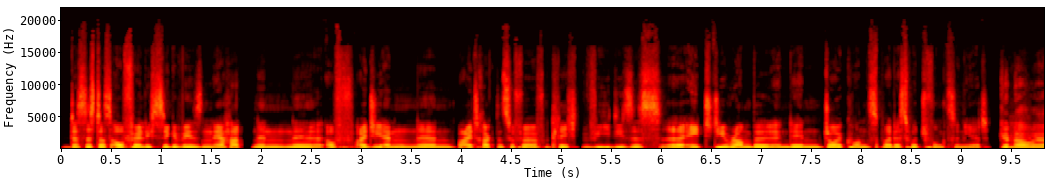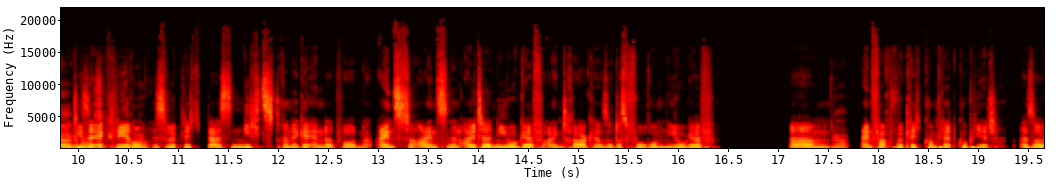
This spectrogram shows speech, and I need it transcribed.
das ist das Auffälligste gewesen. Er hat einen, eine, auf IGN einen Beitrag dazu veröffentlicht, wie dieses äh, HD Rumble in den Joy-Cons bei der Switch funktioniert. Genau, ja. Und genau, diese Erklärung ist wirklich, da ist nichts drin geändert worden. Eins zu eins ein alter NeoGAF-Eintrag, also das Forum NeoGAF. Ähm, ja. Einfach wirklich komplett kopiert. Also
